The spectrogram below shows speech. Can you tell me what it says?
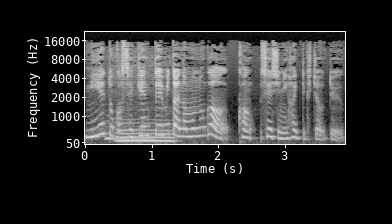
見栄とか世間体みたいなものがか精神に入ってきちゃうっていう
